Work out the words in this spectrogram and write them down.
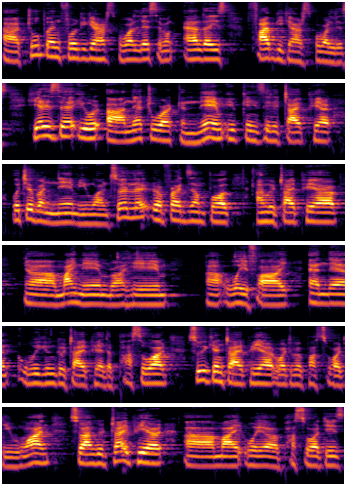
uh, 2.4 gigahertz wireless and there is 5 gigahertz wireless. Here is the, your uh, network name. You can easily type here whichever name you want. So let, uh, for example, I'm going to type here uh, my name Rahim uh, Wi-Fi and then we're going to type here the password so you can type here whatever password you want so I'm going to type here uh, my password is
